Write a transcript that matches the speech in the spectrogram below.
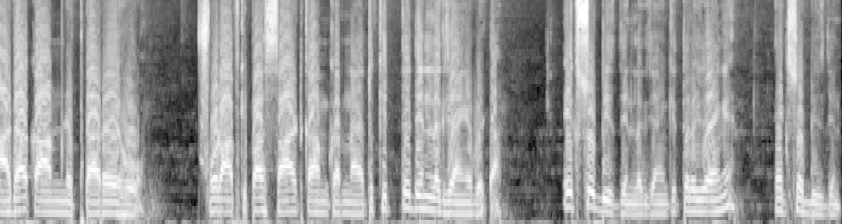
आधा काम निपटा रहे हो और आपके पास साठ काम करना है तो कितने दिन लग जाएँगे बेटा? 120 दिन लग जाएँगे। कितने लग जाएँगे? 120 दिन।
